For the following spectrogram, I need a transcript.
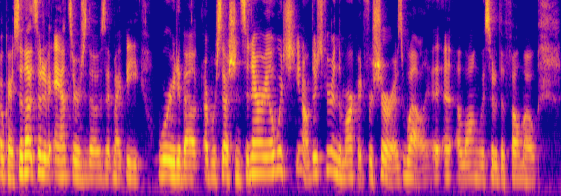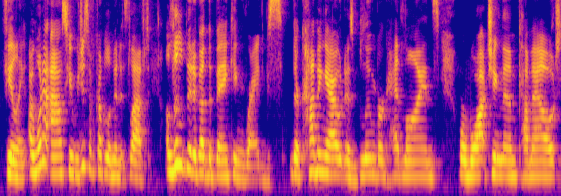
Okay, so that sort of answers those that might be worried about a recession scenario, which, you know, there's fear in the market for sure as well, along with sort of the FOMO feeling. I want to ask you, we just have a couple of minutes left, a little bit about the banking regs. They're coming out as Bloomberg headlines. We're watching them come out.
